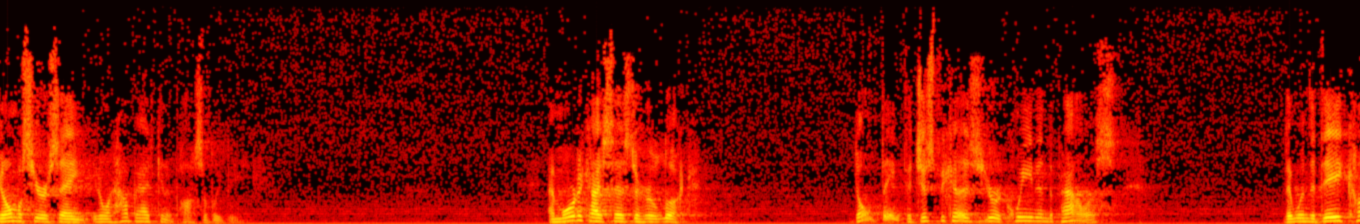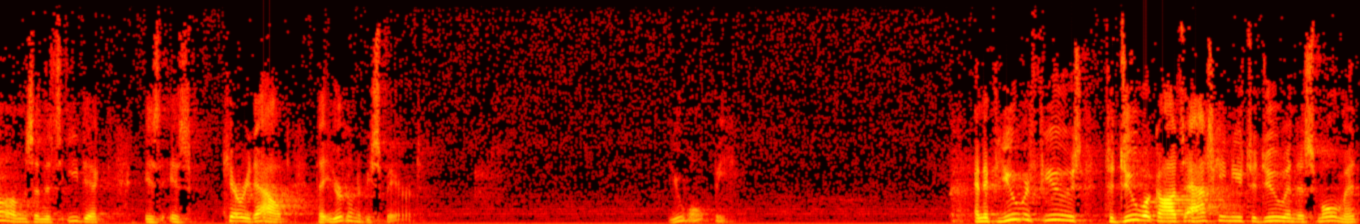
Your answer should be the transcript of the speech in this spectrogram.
Can almost hear her saying, you know what, how bad can it possibly be? And Mordecai says to her, look, don't think that just because you're a queen in the palace, that when the day comes and this edict is, is carried out that you're going to be spared. You won't be. And if you refuse to do what God's asking you to do in this moment,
